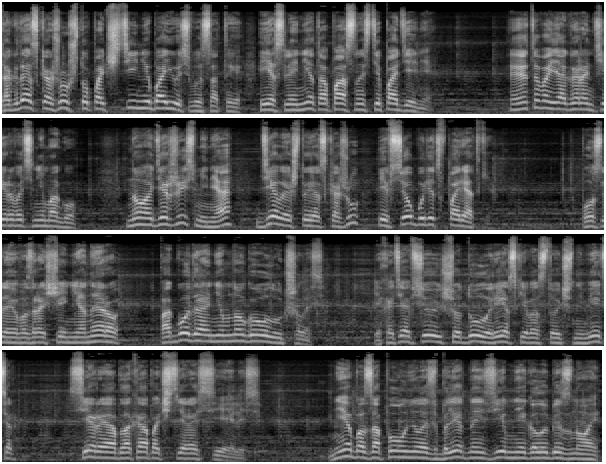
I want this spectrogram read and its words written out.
«Тогда скажу, что почти не боюсь высоты, если нет опасности падения». «Этого я гарантировать не могу. Но держись меня, делай, что я скажу, и все будет в порядке». После возвращения Неро погода немного улучшилась. И хотя все еще дул резкий восточный ветер, серые облака почти рассеялись. Небо заполнилось бледной зимней голубизной,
